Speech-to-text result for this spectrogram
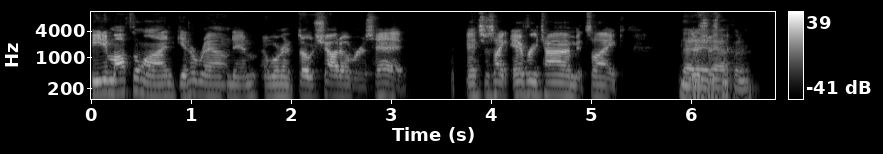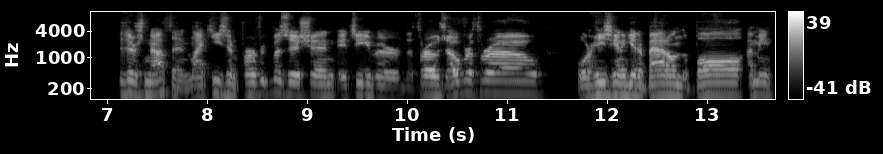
beat him off the line, get around him, and we're gonna throw a shot over his head. And it's just like every time, it's like that there's happening. There's nothing. Like he's in perfect position. It's either the throw's overthrow or he's gonna get a bat on the ball. I mean,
